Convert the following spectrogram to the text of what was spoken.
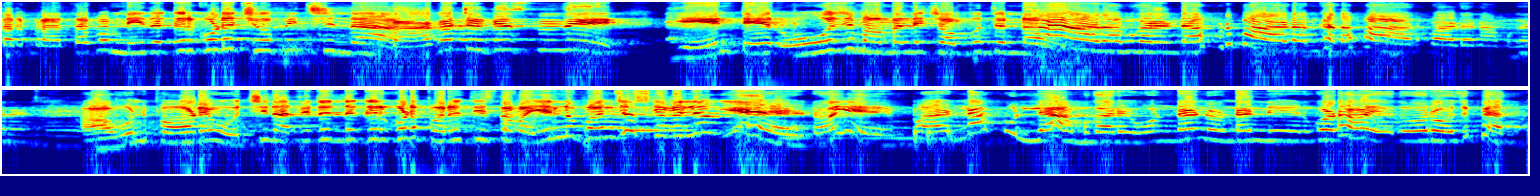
తన ప్రతాపం నీ దగ్గర కూడా చూపించిందా? బాగా చూపిస్తుంది. ఏంటే రోజు మమ్మల్ని చంపుతున్నావు? అమ్మగారండి అప్పుడు పాడాను కదా పాట పాడాను అమ్మగారండి అవును పాడే వచ్చిన అతిథుల దగ్గర కూడా పరువు తీస్తావా? ఎల్లు పని చూసుకు ఏటో ఏం పాడినా పుల్లే అమ్మగారు ఉండండి ఉండండి నేను కూడా ఏదో రోజు పెద్ద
